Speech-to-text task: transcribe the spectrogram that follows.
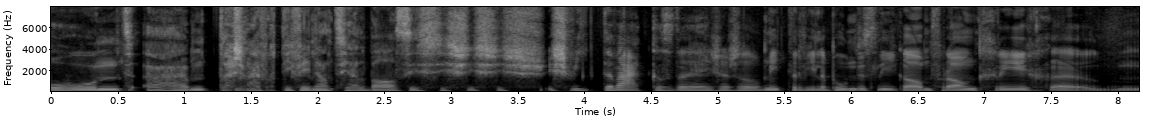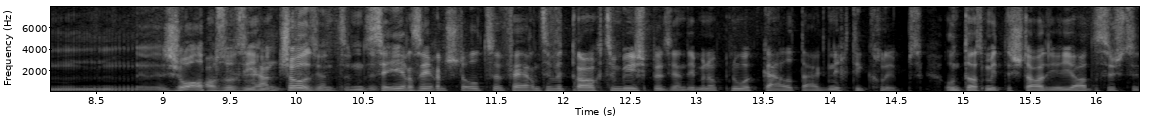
Und ähm, da ist einfach die finanzielle Basis ist, ist, ist, ist weit weg. Also da ist ja schon mittlerweile Bundesliga in Frankreich äh, schon ab. Also sie haben schon, sie haben einen sehr, sehr stolzen Fernsehvertrag zum Beispiel. Sie haben immer noch genug Geld eigentlich, die Clubs. Und das mit den Stadien, ja, das ist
